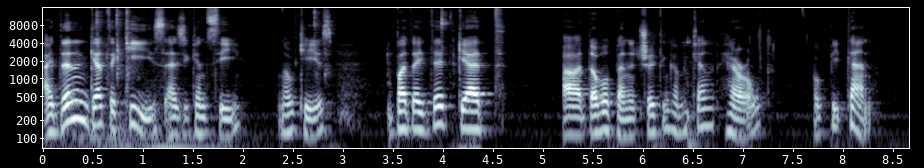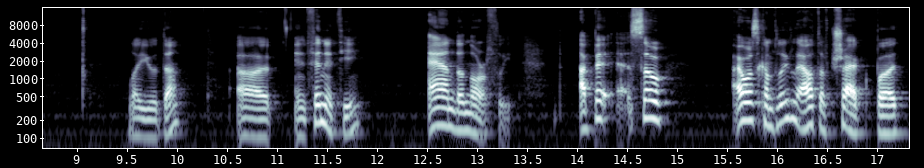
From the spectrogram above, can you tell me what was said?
I didn't get the keys, as you can see, no keys, but I did get a double penetrating mechanic Herald, OP10, Lyuda, uh, Infinity, and the North Norfleet. so I was completely out of track, but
